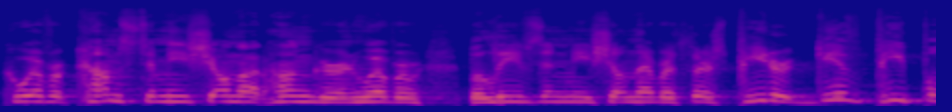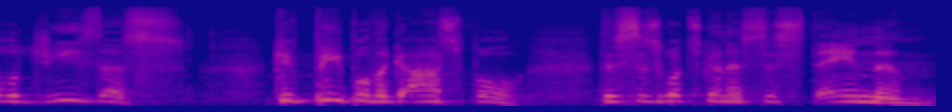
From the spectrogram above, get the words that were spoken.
Whoever comes to me shall not hunger, and whoever believes in me shall never thirst. Peter, give people Jesus. Give people the gospel. This is what's going to sustain them.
